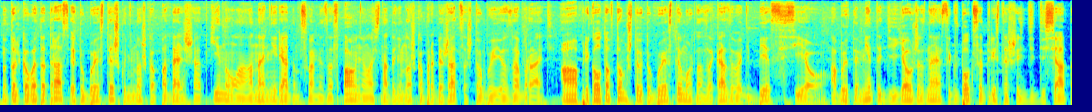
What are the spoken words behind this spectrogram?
Но только в этот раз эту BST-шку немножко подальше откинула, она не рядом с вами заспаунилась, надо немножко пробежаться, чтобы ее забрать. А прикол-то в том, что эту BST можно заказывать без SEO. Об этом методе я уже знаю с Xbox 360.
